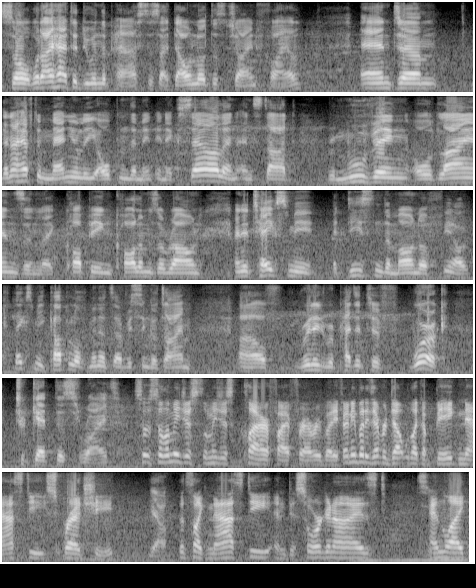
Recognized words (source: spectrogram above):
So what I had to do in the past is I download this giant file and um, then I have to manually open them in, in Excel and, and start removing old lines and like copying columns around and it takes me a decent amount of you know it takes me a couple of minutes every single time uh, of really repetitive work to get this right so so let me just let me just clarify for everybody. If anybody's ever dealt with like a big nasty spreadsheet yeah that's like nasty and disorganized and like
